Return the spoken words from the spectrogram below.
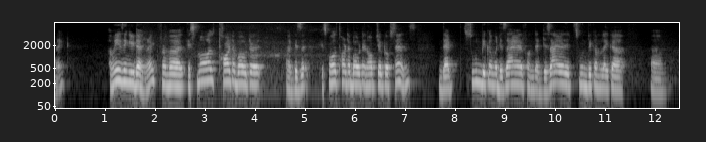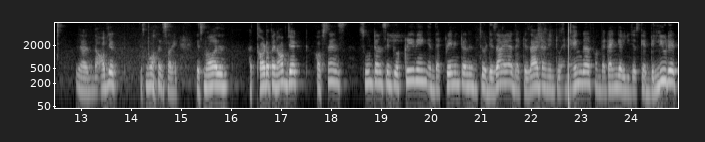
right? Amazingly done right? From a, a small thought about a, a a small thought about an object of sense that soon become a desire from that desire it soon become like a um, uh, the object small sorry a small a thought of an object of sense soon turns into a craving and that craving turns into a desire that desire turns into an anger. From that anger you just get deluded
